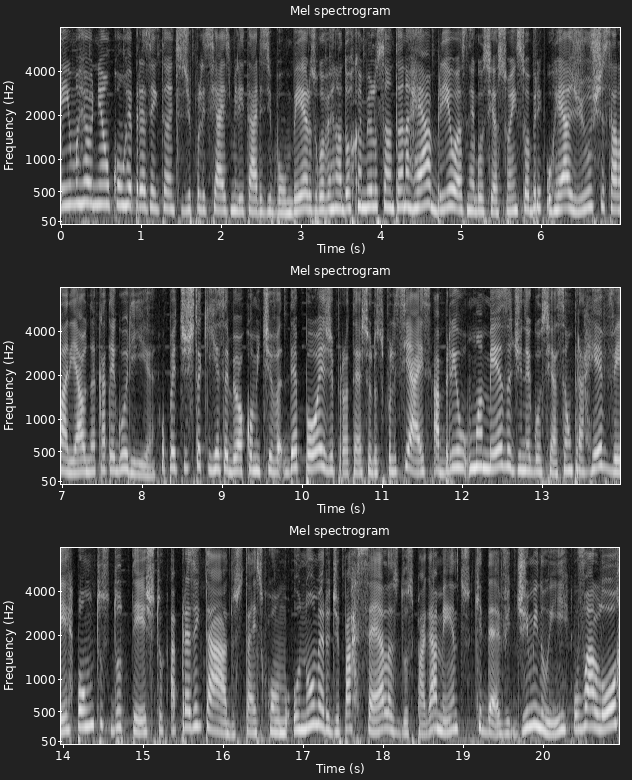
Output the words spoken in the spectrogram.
Em uma reunião com representantes de policiais militares e bombeiros, o governador Camilo Santana reabriu as negociações sobre o reajuste salarial da categoria. O petista, que recebeu a comitiva depois de protesto dos policiais, abriu uma mesa de negociação para rever pontos do texto apresentados, tais como o número de parcelas dos pagamentos, que deve diminuir, o valor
